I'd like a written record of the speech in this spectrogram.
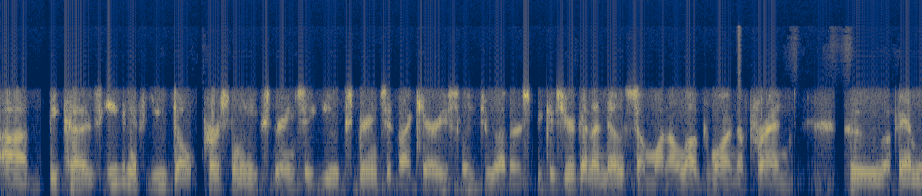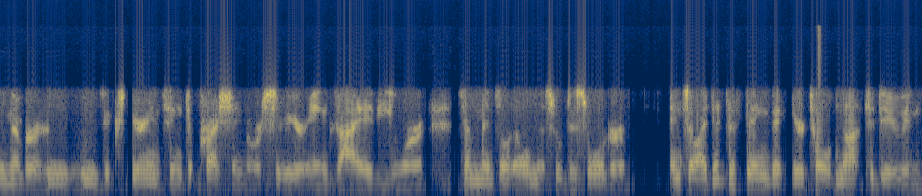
Uh, because even if you don't personally experience it, you experience it vicariously through others because you're going to know someone, a loved one, a friend, who a family member who who's experiencing depression or severe anxiety or some mental illness or disorder. And so I did the thing that you're told not to do in,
